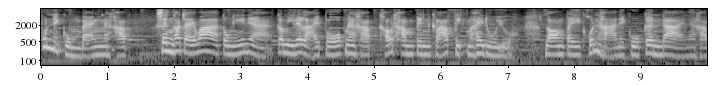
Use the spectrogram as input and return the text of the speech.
หุ้นในกลุ่มแบงค์นะครับซึ่งเข้าใจว่าตรงนี้เนี่ยก็มีหลายๆโบรกนะครับเขาทำเป็นกราฟิกมาให้ดูอยู่ ลองไปค้นหาใน Google ได้นะครับ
